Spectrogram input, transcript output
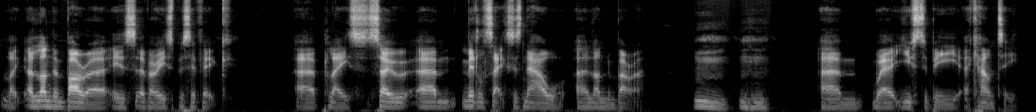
like a London borough is a very specific uh, place. So um, Middlesex is now a London borough, Mm, hmm um, where it used to be a county.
